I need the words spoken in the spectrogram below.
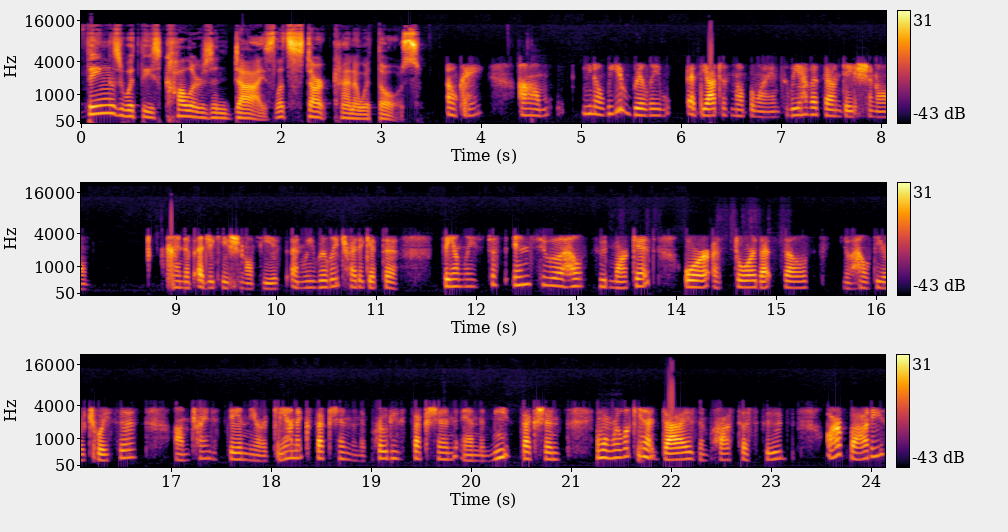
things with these colors and dyes. Let's start kind of with those. Okay. Um, you know, we really, at the Autism Hope Alliance, we have a foundational kind of educational piece, and we really try to get the families just into a health food market or a store that sells you know healthier choices. Um, trying to stay in the organic section and the produce section and the meat section. And when we're looking at dyes and processed foods, our bodies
